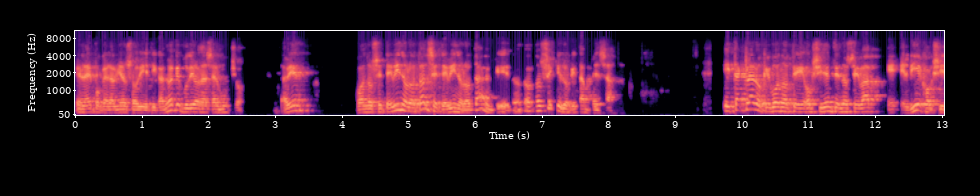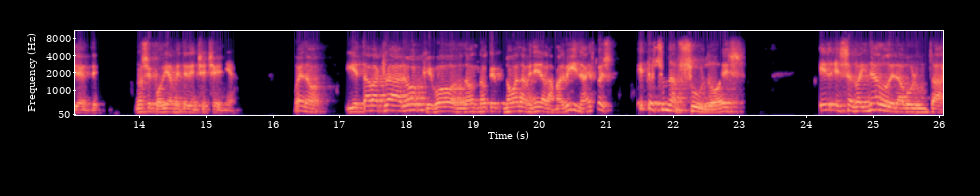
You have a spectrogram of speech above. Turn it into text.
en la época de la Unión Soviética. No es que pudieron hacer mucho. ¿Está bien? Cuando se te vino lo OTAN, se te vino lo OTAN. Que no, sé qué es lo que están pensando. Está claro que vos no te, Occidente no se va, eh, el viejo Occidente, no se podía meter en Chechenia. Bueno, y estaba claro que vos no, no, van a venir a las Malvinas. Esto es, esto es un absurdo, es, es el reinado de la voluntad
